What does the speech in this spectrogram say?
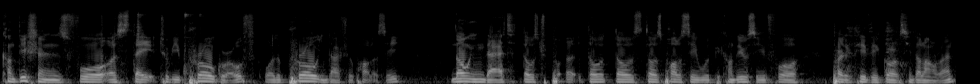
conditions for a state to be pro-growth or the pro-industrial policy, knowing that those, uh, those, those, those policies would be conducive for productivity growth in the long run?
